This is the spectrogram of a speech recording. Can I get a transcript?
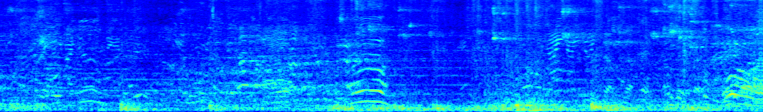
Oh.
